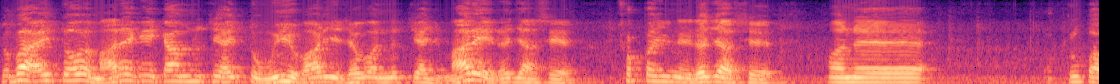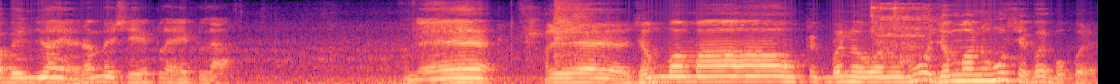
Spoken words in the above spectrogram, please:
તો ભાઈ આજ તો હવે મારે કંઈ કામ નથી. આજ તો હું વાડીએ જવાનું નથી. આજ મારે રજા છે. છોકરીને રજા છે. અને કૃપાબેન જાય રમે છે એકલા એકલા. અને અરે જમવામાં કંઈક બનાવવાનું શું જમવાનું શું છે ભાઈ બપોરે?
